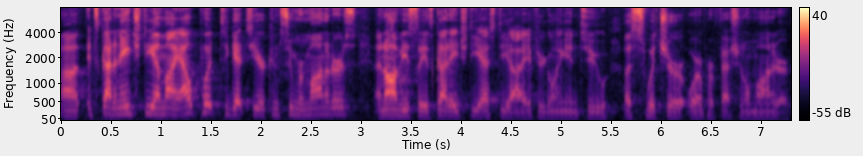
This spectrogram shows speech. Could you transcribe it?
Uh, it's got an HDMI output to get to your consumer monitors, and obviously it's got HD SDI if you're going into a switcher or a professional monitor.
